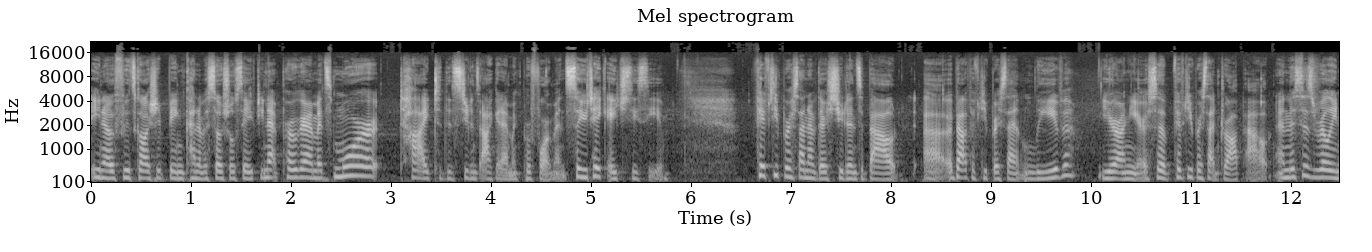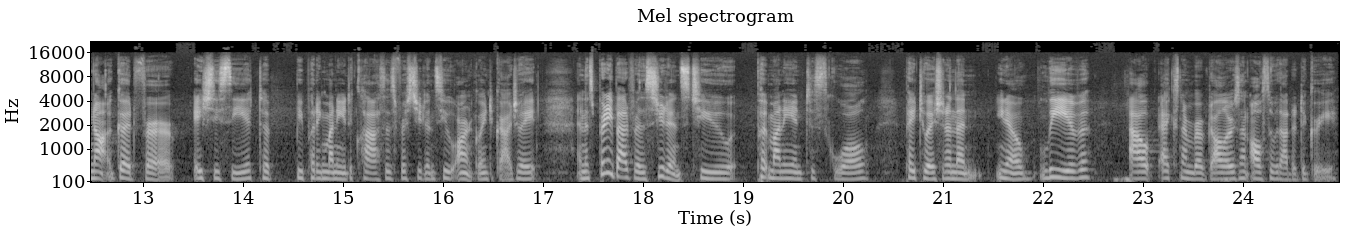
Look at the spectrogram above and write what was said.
you know, food scholarship being kind of a social safety net program, it's more tied to the student's academic performance. So you take HCC. 50% of their students about uh, about 50% leave year on year so 50% drop out and this is really not good for hcc to be putting money into classes for students who aren't going to graduate and it's pretty bad for the students to put money into school pay tuition and then you know leave out x number of dollars and also without a degree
